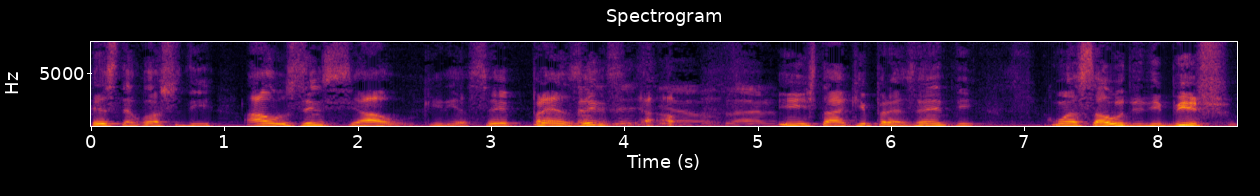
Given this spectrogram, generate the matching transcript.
esse negócio de ausencial, queria ser presencial. presencial claro. E está aqui presente com a saúde de bicho.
